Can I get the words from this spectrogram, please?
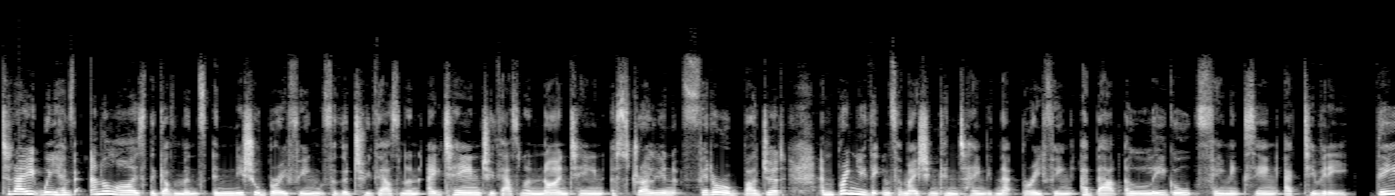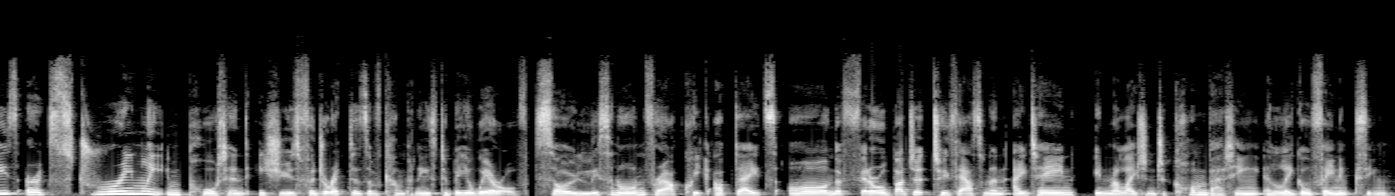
Today, we have analysed the government's initial briefing for the 2018 2019 Australian federal budget and bring you the information contained in that briefing about illegal phoenixing activity. These are extremely important issues for directors of companies to be aware of. So, listen on for our quick updates on the federal budget 2018 in relation to combating illegal phoenixing.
